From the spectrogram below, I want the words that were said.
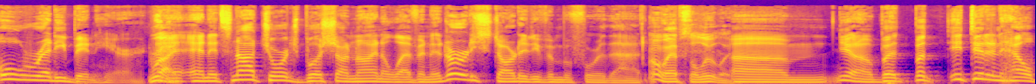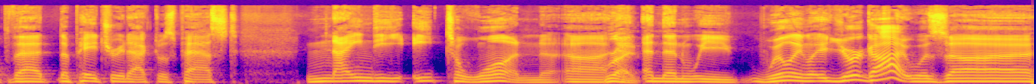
already been here, Right. And, and it's not George Bush on 9/11. It already started even before that. oh, absolutely. Um, you know, but but it didn't help that the Patriot Act was passed 98 to 1 uh Right. and then we willingly your guy was uh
